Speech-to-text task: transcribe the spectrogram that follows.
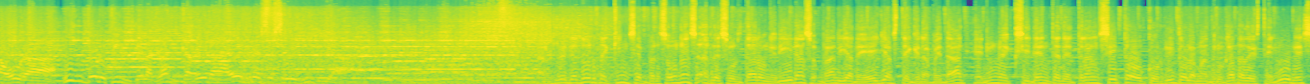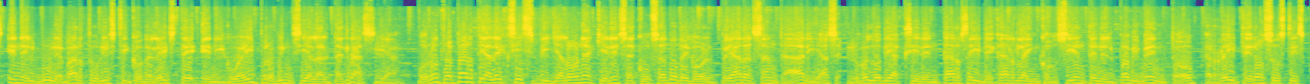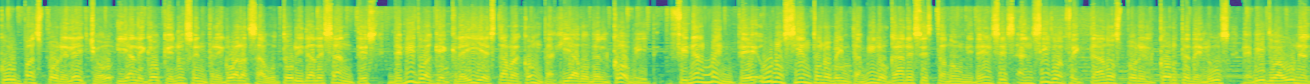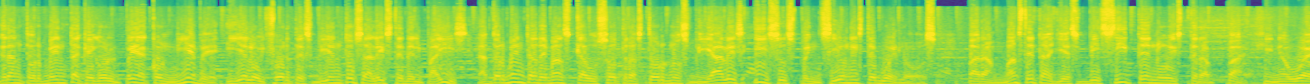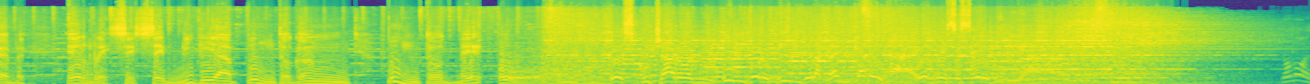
ahora un boletín de la gran cadena RCC Alrededor de 15 personas resultaron heridas, varias de ellas de gravedad, en un accidente de tránsito ocurrido la madrugada de este lunes en el Boulevard Turístico del Este en Higüey, provincia de Altagracia. Por otra parte, Alexis Villalona, quien es acusado de golpear a Santa Arias luego de accidentarse y dejarla inconsciente en el pavimento, reiteró sus disculpas por el hecho y alegó que no se entregó a las autoridades antes debido a que creía estaba contagiado del COVID. Finalmente, unos 190 mil hogares estadounidenses han sido afectados por el corte de luz debido a una gran tormenta que golpea con nieve, hielo y fuertes vientos al este del país. La tormenta además causó trastornos viales y suspensiones de vuelos. Para más detalles visite nuestra página web rccmedia.com.do. Escucharon un boletín de la gran cadena RCC Media.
